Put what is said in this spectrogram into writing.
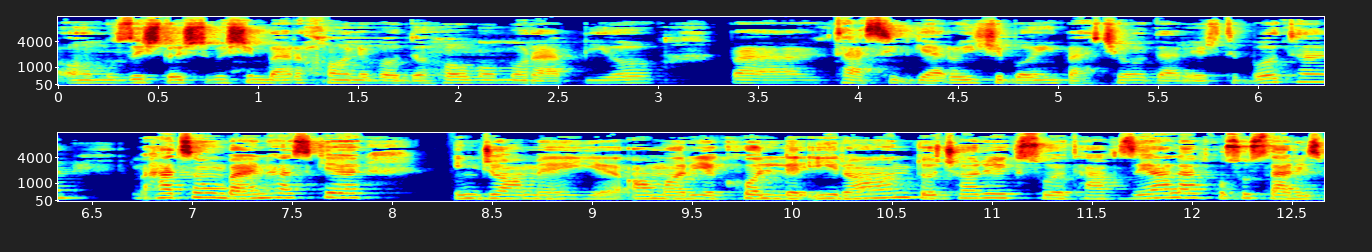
آموزش داشته باشیم برای خانواده ها و مربیا و تحصیلگرایی که با این بچه ها در ارتباطن. حدسمون بر این هست که این جامعه آماری کل ایران دچار یک سوء تغذیه علل خصوص در ریز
